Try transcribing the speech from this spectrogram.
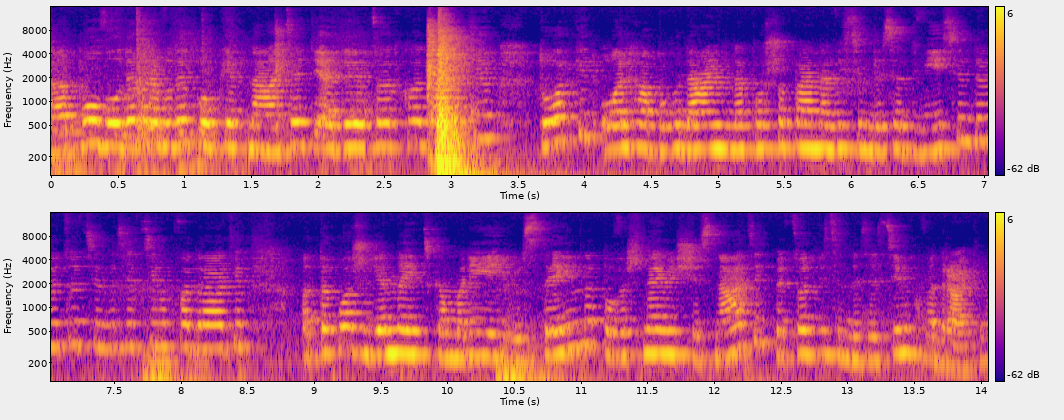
е, по Володимира Великого 15, е, 900 квадратів. Торкіт Ольга Богданівна по Шопена 88, 977 квадратів а також Яницька Марія Юстинівна по Вишневій 16, 587 квадратів.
